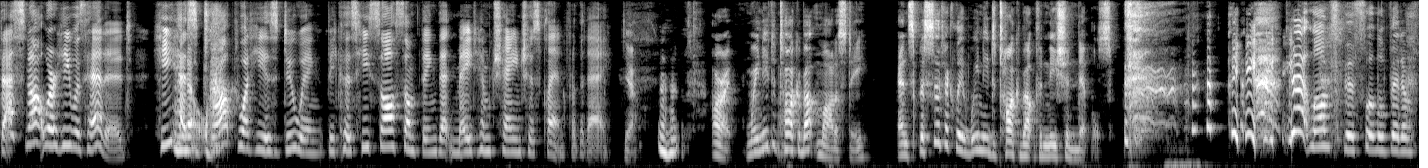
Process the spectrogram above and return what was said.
that's not where he was headed. He has No. dropped what he is doing because he saw something that made him change his plan for the day. Yeah. Mhm. All right. We need to talk about modesty. And specifically, we need to talk about Venetian nipples. Grant loves this little bit of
